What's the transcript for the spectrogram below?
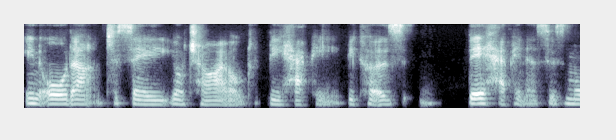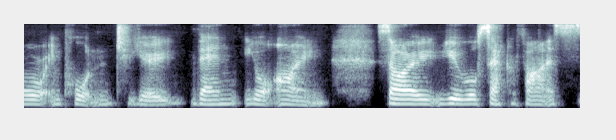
in order to see your child be happy because their happiness is more important to you than your own. So you will sacrifice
